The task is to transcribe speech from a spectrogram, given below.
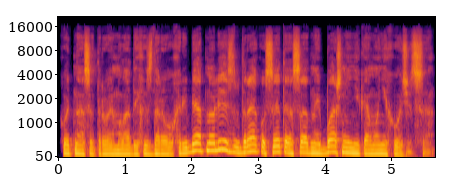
Хоть нас и трое молодых и здоровых ребят, но лезть в драку с этой осадной башней никому не хочется.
